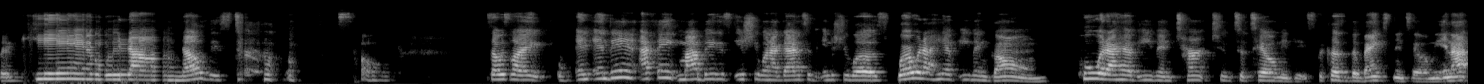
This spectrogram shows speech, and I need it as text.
But again, we don't know this stuff. so so it's like, and, and then I think my biggest issue when I got into the industry was where would I have even gone? Who would I have even turned to to tell me this? Because the banks didn't tell me. And I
